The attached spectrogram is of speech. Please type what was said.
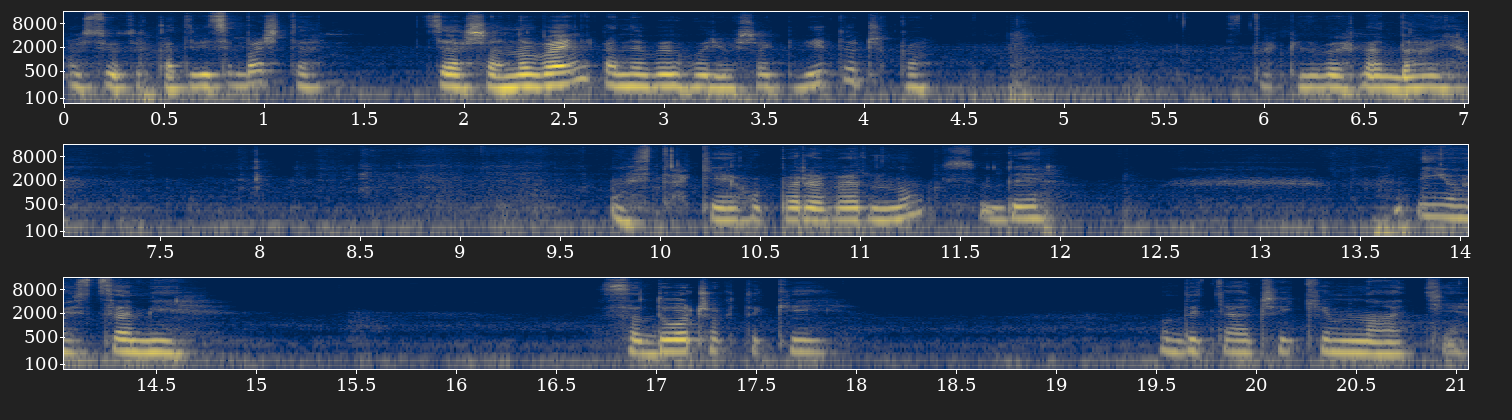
Ось ось така, дивіться, бачите? Ця ще новенька, не вигорівша квіточка. Ось так він виглядає. Ось так я його переверну сюди. І ось це мій садочок такий у дитячій кімнаті.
